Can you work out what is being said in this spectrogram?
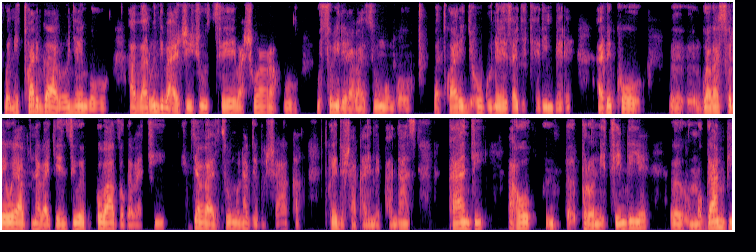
ngo ntitwari bwaronke ngo abarundi bajijutse bashobora gusubirira abazungu ngo batware igihugu neza gitere imbere. Ariko rwagasore we na bagenzi we bo bavuga bati iby'abazungu ntabyo dushaka twe dushaka independance kandi aho poroni itsindiye umugambi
